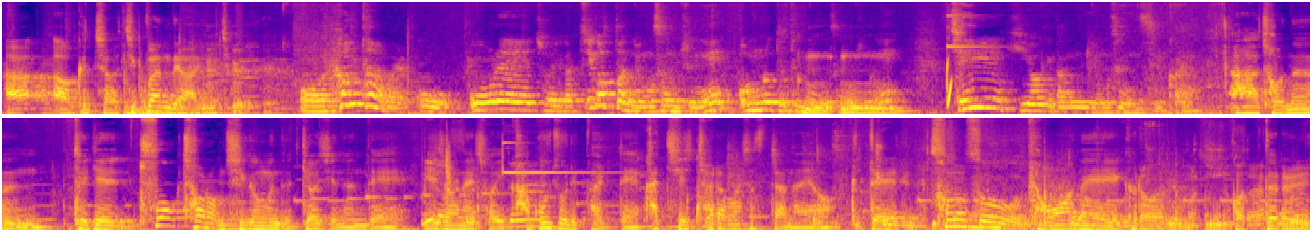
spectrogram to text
아, 아, 그쵸. 직반대왕이죠. 어, 현타 말고 올해 저희가 찍었던 영상 중에 업로드 된 음, 영상 음. 중에 제일 기억에 남는 영상이 있을까요? 아, 저는 되게 추억처럼 지금은 느껴지는데 예전에 저희 가구 조립할 때 같이 촬영하셨잖아요. 그때 손수 병원의 그런 것들을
